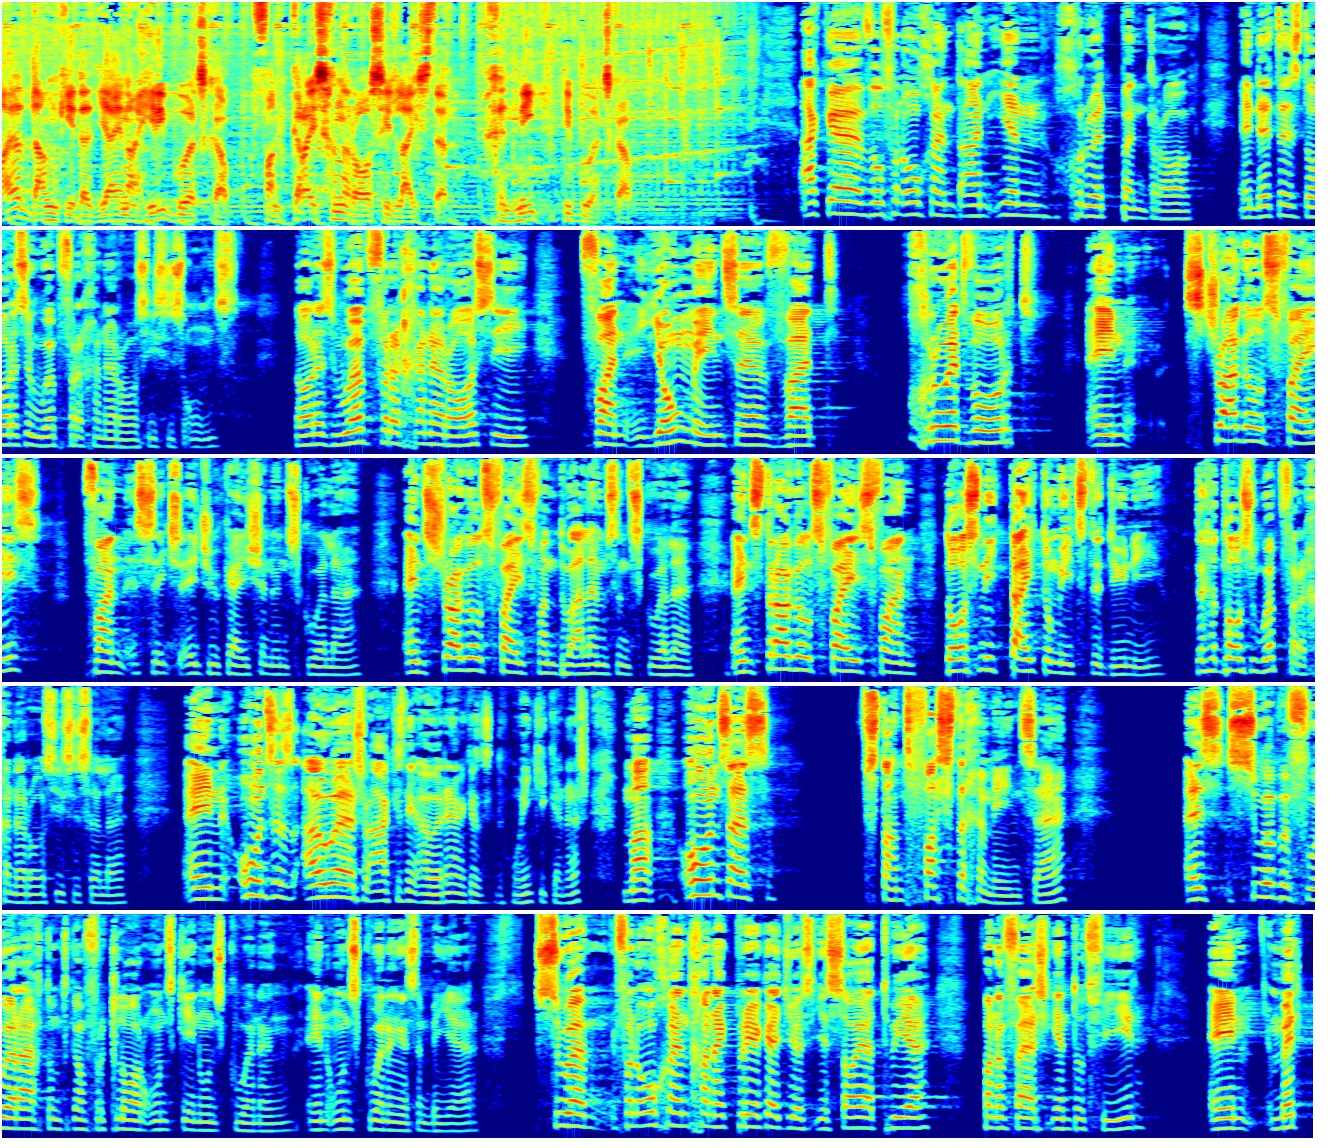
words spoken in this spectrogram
Baie dankie dat jy na hierdie boodskap van Kruisgenerasie luister. Geniet die boodskap. Ek uh, wil vanoggend aan een groot punt raak en dit is daar is 'n hoop vir 'n generasie soos ons. Daar is hoop vir 'n generasie van jong mense wat groot word en struggles face van sex education in skole en struggles face van dwelms in skole en struggles face van daar's nie tyd om iets te doen nie. Daar's hoop vir 'n generasie soos hulle. En ons as ouers, ek is nie ouer nie, ek is hondjie kinders, maar ons as standvaste mense is so bevoorreg om te kan verklaar ons ken ons koning en ons koning is in beheer. So vanoggend gaan ek preek uit Jesaja 2 vanaf vers 1 tot 4 en met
